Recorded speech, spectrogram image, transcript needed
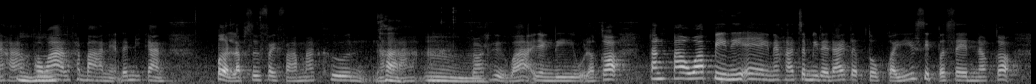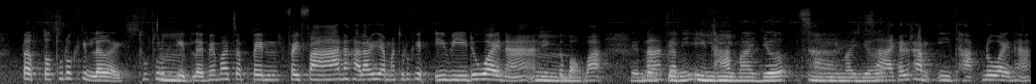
นะคะอือฮึเพราะว่ารัฐบาลเนี่ยได้มีการเปิดรับซื้อไฟฟ้ามากขึ้นนะคะค่ะอืมก็ถือว่ายังดีอยู่ แล้วก็ตั้งเป้าว่าปีนี้เองนะคะ จะมีรายได้เติบโตกว่า 20%แล้วก็เติบโตธุรกิจเลย ทุกธุรกิจเลยไม่ว่าจะเป็นไฟฟ้านะคะ แล้วยังมาธุรกิจ EV ด้วยนะ อันนี้ก็บอกว่าเห็นบอกน่าปีจะนี้ e EV มาเยอะใช่ EV มาเยอะใช่เขาจะทำ e t a c ด้วยนะคะ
